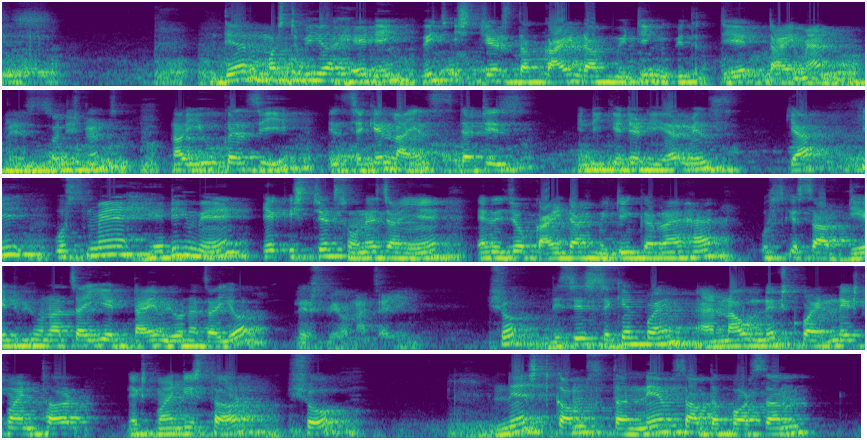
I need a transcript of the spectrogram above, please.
there must be heading which states the kind of meeting with date time and place so distance now you can see in second lines that is indicated here means क्या? कि उसमें heading में एक states होने चाहिए, यानी जो kind of meeting कर रहे हैं, उसके साथ डेट भी होना चाहिए टाइम भी होना चाहिए और प्लेस भी होना चाहिए। So this is second point and now next point next point third next point is third so next comes the names of the person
